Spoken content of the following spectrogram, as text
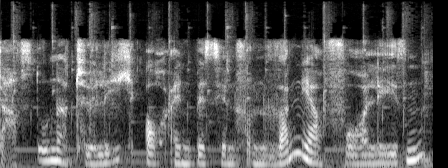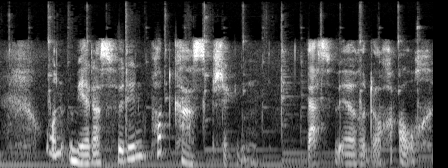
darfst du natürlich auch ein bisschen von Vanya vorlesen und mir das für den Podcast schicken. Das wäre doch auch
